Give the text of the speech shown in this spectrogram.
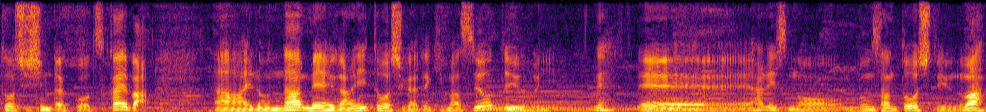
投資信託を使えばあーいろんな銘柄に投資ができますよというふうにね、えーやはりその分散投資というのは、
